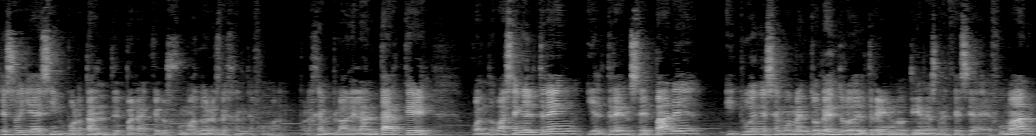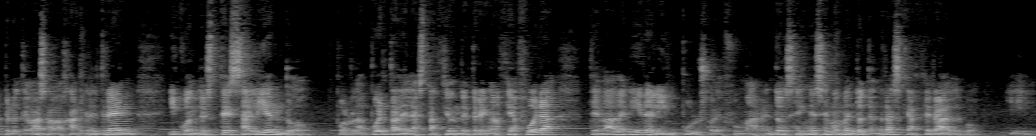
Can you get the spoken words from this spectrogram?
eso ya es importante para que los fumadores dejen de fumar. Por ejemplo, adelantar que cuando vas en el tren y el tren se pare y tú en ese momento dentro del tren no tienes necesidad de fumar, pero te vas a bajar del tren y cuando estés saliendo por la puerta de la estación de tren hacia afuera, te va a venir el impulso de fumar. Entonces en ese momento tendrás que hacer algo y,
